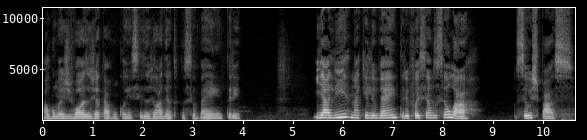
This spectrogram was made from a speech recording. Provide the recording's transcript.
Algumas vozes já estavam conhecidas lá dentro do seu ventre. E ali, naquele ventre, foi sendo o seu lar, o seu espaço.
